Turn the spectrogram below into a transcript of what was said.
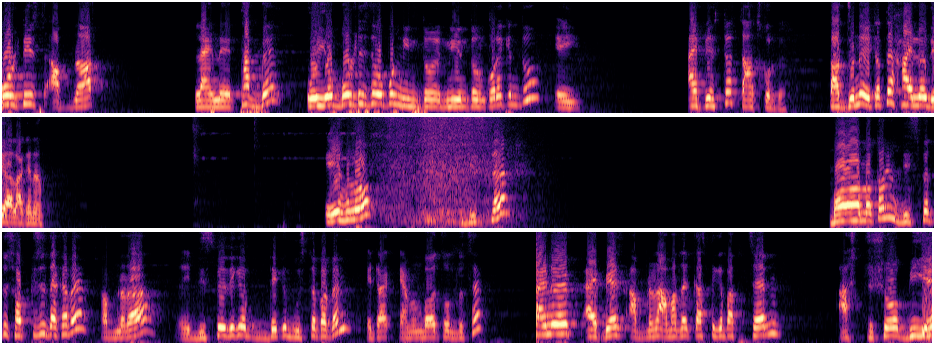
ভোল্টেজ আপনার লাইনে থাকবে ওই ভোল্টেজের উপর নিয়ন্ত্রণ করে কিন্তু এই আইপিএসটা চার্জ করবে। তার জন্য এটাতে হাই লো দেওয়া লাগে না। এই হলো ডিসপ্লে বড় মতন ডিসপ্লেতে সবকিছু দেখাবে। আপনারা এই ডিসপ্লে দেখে দেখে বুঝতে পারবেন এটা কেমন ভাবে চলতেছে। আইপিএস আপনারা আমাদের কাছ থেকে পাচ্ছেন আটশোশো বিয়ে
